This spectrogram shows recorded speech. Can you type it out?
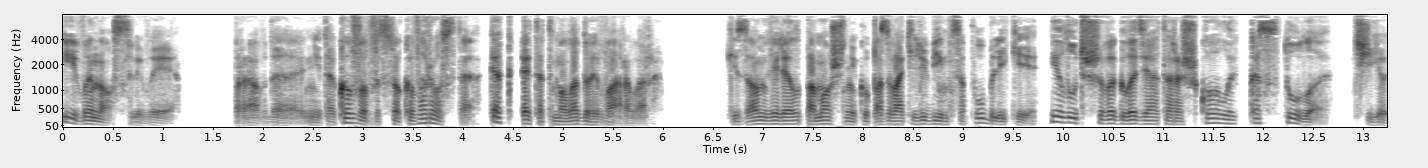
и выносливые. Правда, не такого высокого роста, как этот молодой варвар. Кизон велел помощнику позвать любимца публики и лучшего гладиатора школы Кастула, чье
